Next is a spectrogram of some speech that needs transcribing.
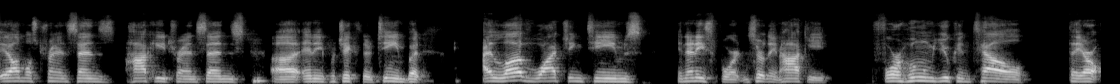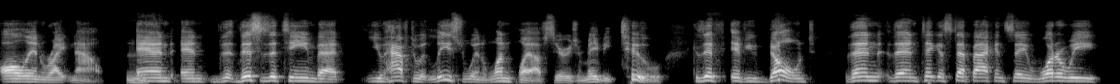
it almost transcends hockey, transcends uh, any particular team. But I love watching teams in any sport, and certainly in hockey, for whom you can tell they are all in right now. Mm-hmm. And and th- this is a team that you have to at least win one playoff series or maybe two, because if if you don't, then then take a step back and say, what are we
